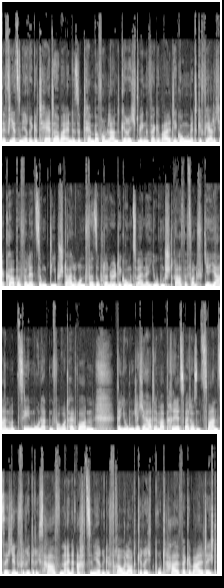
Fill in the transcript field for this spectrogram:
Der 14-jährige Täter war Ende September vom Landgericht wegen Vergewaltigung mit gefährlicher Körperverletzung, Diebstahl und versuchter Nötigung zu einer Jugendstrafe von vier Jahren und zehn Monaten verurteilt worden. Der Jugendliche hatte im April 2020 in Friedrichshafen eine 18-jährige Frau laut Gericht brutal vergewaltigt.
